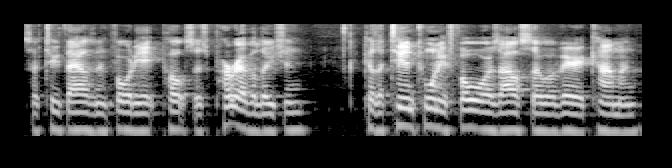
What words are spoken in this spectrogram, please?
So 2048 pulses per revolution, because a 1024 is also a very common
